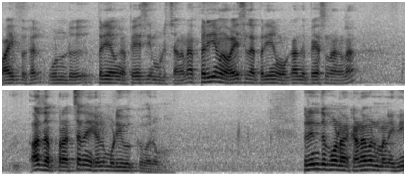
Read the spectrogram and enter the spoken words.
வாய்ப்புகள் உண்டு. பெரியவங்க பேசி முடித்தாங்கன்னா பெரியவங்க வயசில் பெரியவங்க உட்காந்து பேசுனாங்கன்னா அந்த பிரச்சனைகள் முடிவுக்கு வரும். பிரிந்து போன கணவன் மனைவி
